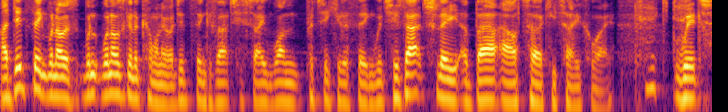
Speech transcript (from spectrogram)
I did think when I was when, when I was going to come on here, I did think of actually saying one particular thing, which is actually about our turkey takeaway. Turkey takeaway. which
